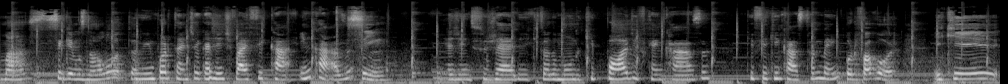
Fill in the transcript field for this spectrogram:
Mas seguimos na luta. O importante é que a gente vai ficar em casa. Sim, E a gente sugere que todo mundo que pode ficar em casa, que fique em casa também. por favor. E que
